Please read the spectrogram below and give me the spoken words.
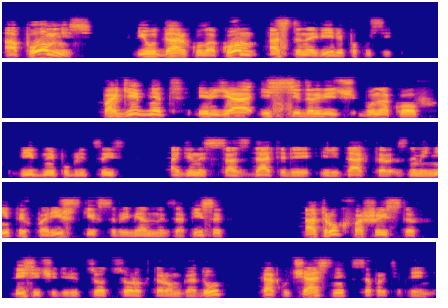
«Опомнись!» и удар кулаком остановили покусителя. Погибнет Илья Исидорович Бунаков, видный публицист, один из создателей и редактор знаменитых парижских современных записок, от рук фашистов в 1942 году как участник сопротивления.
